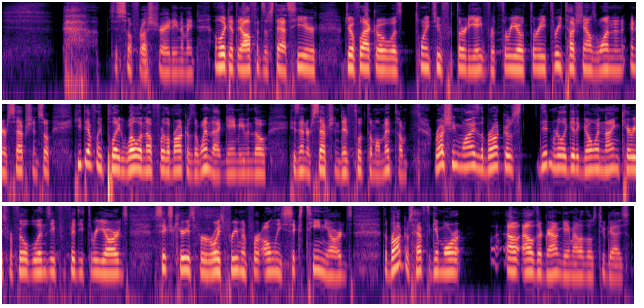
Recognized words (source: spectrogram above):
just so frustrating. I mean, I'm looking at the offensive stats here. Joe Flacco was 22 for 38 for 303, three touchdowns, one interception. So he definitely played well enough for the Broncos to win that game, even though his interception did flip the momentum. Rushing wise, the Broncos didn't really get it going. Nine carries for Philip Lindsay for 53 yards, six carries for Royce Freeman for only 16 yards. The Broncos have to get more out, out of their ground game out of those two guys.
